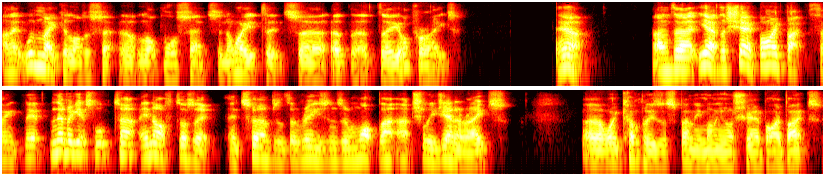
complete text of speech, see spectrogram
and it would make a lot of se- a lot more sense in the way that uh, they operate. Yeah, and uh, yeah, the share buyback thing it never gets looked at enough, does it? In terms of the reasons and what that actually generates uh, when companies are spending money on share buybacks,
